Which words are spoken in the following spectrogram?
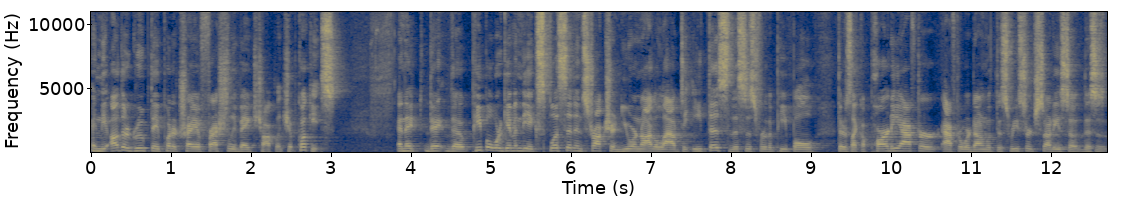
in the other group, they put a tray of freshly baked chocolate chip cookies. And they, they the people were given the explicit instruction: you are not allowed to eat this. This is for the people. There's like a party after after we're done with this research study. So this is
